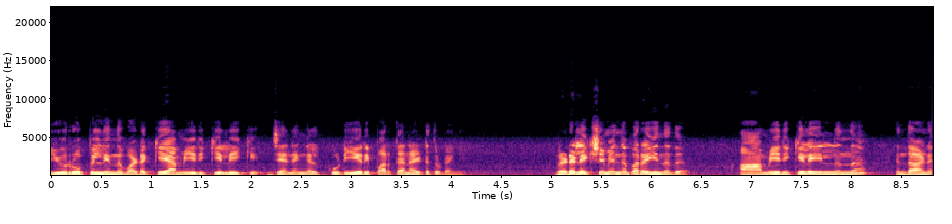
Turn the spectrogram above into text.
യൂറോപ്പിൽ നിന്ന് വടക്കേ അമേരിക്കയിലേക്ക് ജനങ്ങൾ കുടിയേറി പാർക്കാനായിട്ട് തുടങ്ങി. ഇവരുടെ ലക്ഷ്യമെന്ന് പറയുന്നത് ആ അമേരിക്കയിൽ നിന്ന് എന്താണ്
